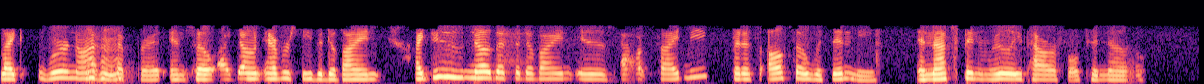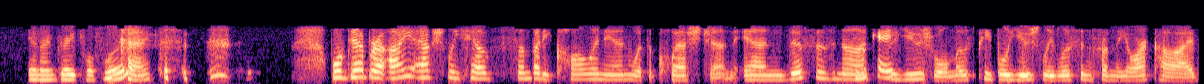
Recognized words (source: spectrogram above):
Like we're not Mhm. separate and so I don't ever see the divine. I do know that the divine is outside me, but it's also within me. And that's been really powerful to know. And I'm grateful for it. Okay. it. Well, Deborah, I actually have somebody calling in with a question, and this is not Okay. the usual. Most people usually listen from the archives.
